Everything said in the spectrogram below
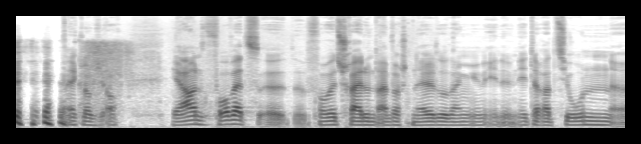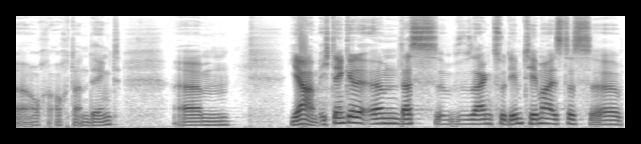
Ja, ja glaube ich auch. Ja, und vorwärts, äh, vorwärts schreit und einfach schnell sozusagen in, in Iterationen äh, auch, auch dann denkt. Ähm, ja, ich denke, ähm, das sagen zu dem Thema ist das äh,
